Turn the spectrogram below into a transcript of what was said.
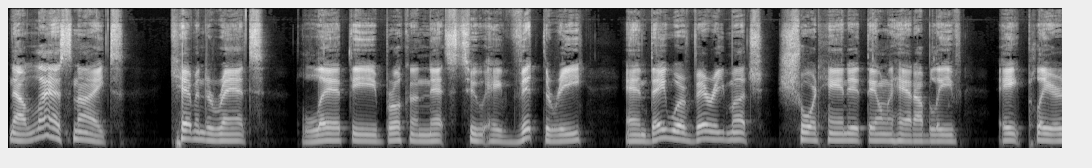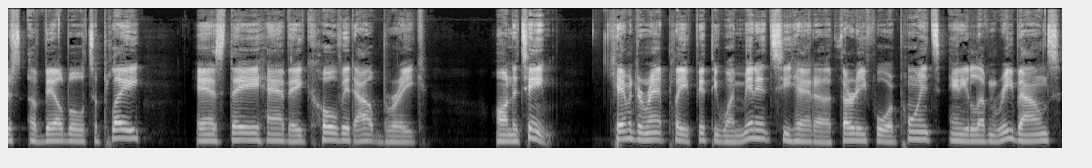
Now, last night, Kevin Durant led the Brooklyn Nets to a victory, and they were very much shorthanded. They only had, I believe, eight players available to play as they have a COVID outbreak on the team. Kevin Durant played 51 minutes. He had uh, 34 points and 11 rebounds,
